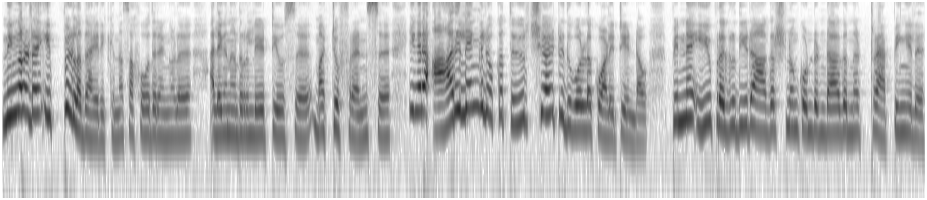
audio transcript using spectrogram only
നിങ്ങളുടെ ഇപ്പോഴുള്ളതായിരിക്കുന്ന സഹോദരങ്ങൾ അല്ലെങ്കിൽ നിങ്ങളുടെ റിലേറ്റീവ്സ് മറ്റു ഫ്രണ്ട്സ് ഇങ്ങനെ ആരിലെങ്കിലുമൊക്കെ തീർച്ചയായിട്ടും ഇതുപോലുള്ള ക്വാളിറ്റി ഉണ്ടാവും. പിന്നെ ഈ പ്രകൃതിയുടെ ആകർഷണം കൊണ്ടുണ്ടാകുന്ന ട്രാപ്പിങ്ങിൽ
